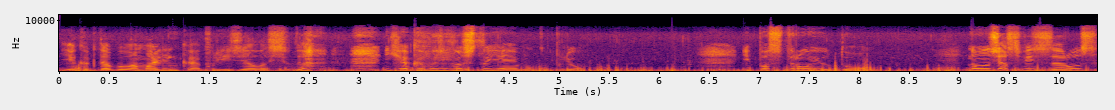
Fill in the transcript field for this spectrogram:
я когда была маленькая, приезжала сюда, я говорила, что я его куплю и построю дом. Но он сейчас весь зарос.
